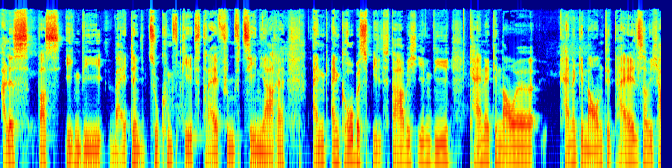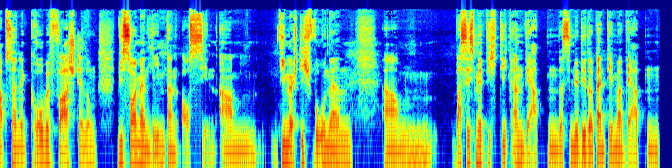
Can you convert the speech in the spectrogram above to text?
alles, was irgendwie weiter in die Zukunft geht, drei, fünf, zehn Jahre, ein, ein grobes Bild. Da habe ich irgendwie keine genaue keine genauen Details, aber ich habe so eine grobe Vorstellung, wie soll mein Leben dann aussehen? Ähm, wie möchte ich wohnen? Ähm, was ist mir wichtig an Werten, da sind wir wieder beim Thema Werten.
